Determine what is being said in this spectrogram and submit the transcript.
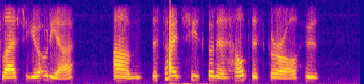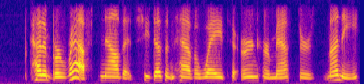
slash Euodia um, decides she's going to help this girl who's kind of bereft now that she doesn't have a way to earn her master's money.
